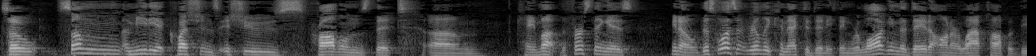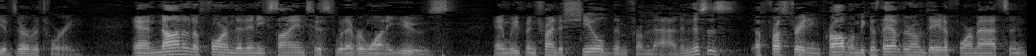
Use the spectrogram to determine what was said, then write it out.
So some immediate questions, issues, problems that um, came up. The first thing is, you know, this wasn't really connected to anything. We're logging the data on our laptop at the observatory, and not in a form that any scientist would ever want to use. And we've been trying to shield them from that. And this is a frustrating problem because they have their own data formats and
